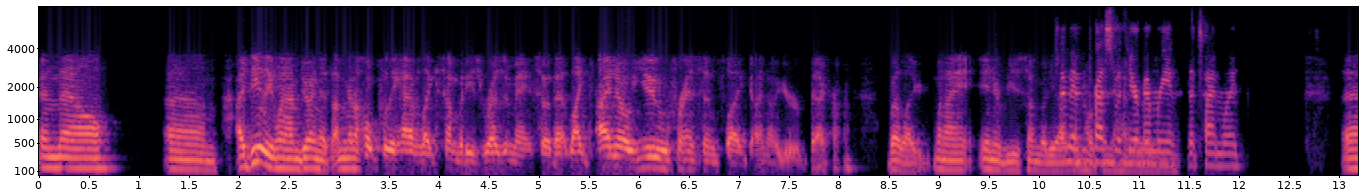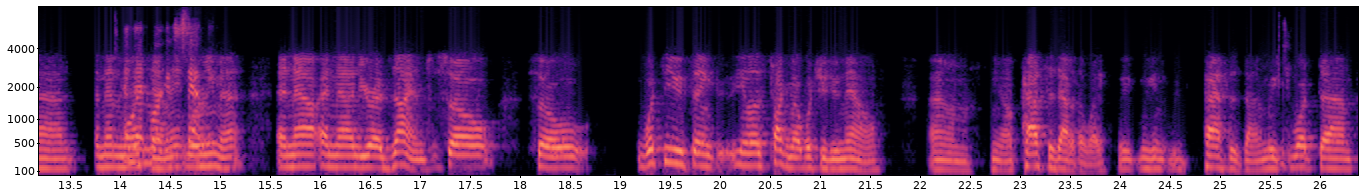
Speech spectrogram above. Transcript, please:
and now um, ideally when i'm doing this i'm going to hopefully have like somebody's resume so that like i know you for instance like i know your background but like when i interview somebody i'm impressed with your memory of the timeline and and then morgan, and then morgan stanley, stanley. met and now and now you're at Zions. So so what do you think? You know, let's talk about what you do now. Um, you know, pass is out of the way. We we can pass is done. We what um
